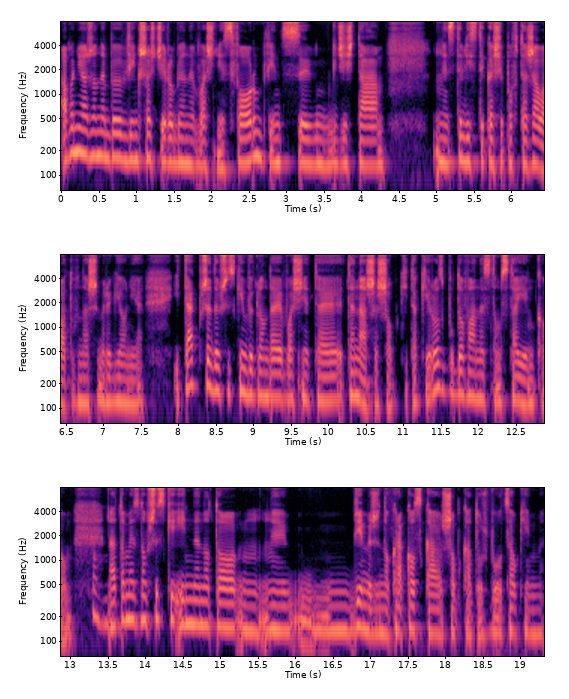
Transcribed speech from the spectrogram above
a ponieważ one były w większości robione właśnie z form, więc y, gdzieś ta stylistyka się powtarzała tu w naszym regionie. I tak przede wszystkim wyglądają właśnie te, te nasze szopki, takie rozbudowane z tą stajenką. Mhm. Natomiast no wszystkie inne, no to mm, y, wiemy, że no krakowska szopka to już było całkiem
